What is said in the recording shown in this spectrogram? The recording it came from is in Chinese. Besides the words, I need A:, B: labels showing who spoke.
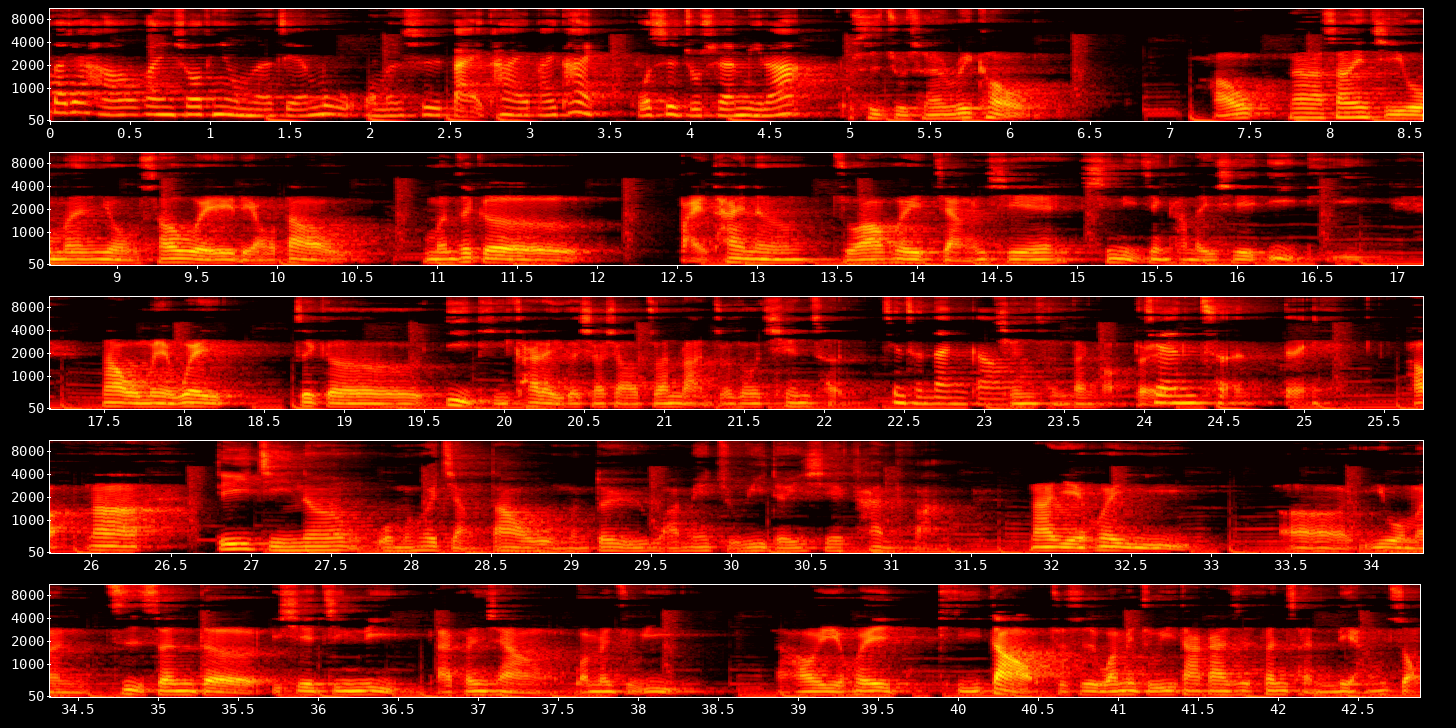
A: 大家好，欢迎收听我们的节目，我们是百态百态，我是主持人米拉，
B: 我是主持人 Rico。好，那上一集我们有稍微聊到，我们这个百态呢，主要会讲一些心理健康的一些议题。那我们也为这个议题开了一个小小的专栏，叫做千层
A: 千层蛋糕，
B: 千层蛋糕，对，
A: 千层，对。
B: 好，那第一集呢，我们会讲到我们对于完美主义的一些看法，那也会以呃以我们自身的一些经历来分享完美主义，然后也会提到就是完美主义大概是分成两种，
